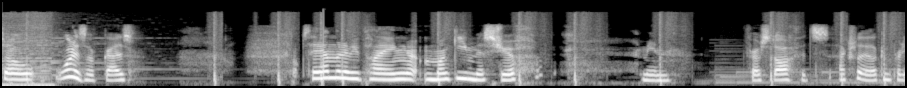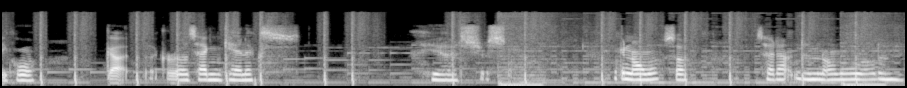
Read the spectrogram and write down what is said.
So, what is up, guys? Today I'm going to be playing Monkey Mischief. I mean, first off, it's actually looking pretty cool. Got the Gorilla Tag mechanics. Yeah, it's just looking normal, so let's head out into the normal world and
